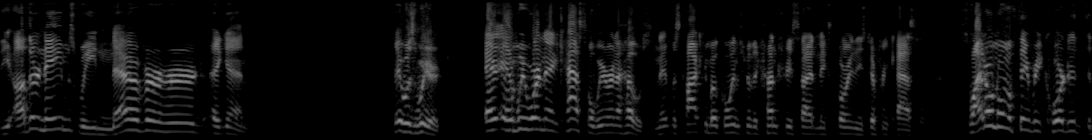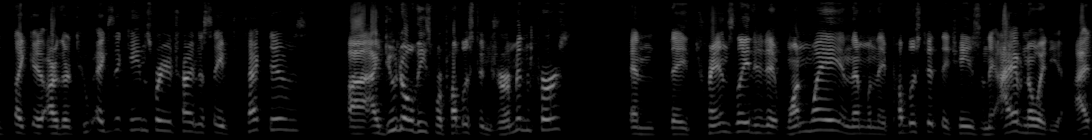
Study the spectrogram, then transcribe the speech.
The other names we never heard again. It was weird. And, and we weren't in a castle; we were in a house, and it was talking about going through the countryside and exploring these different castles. So I don't know if they recorded the like. Are there two exit games where you're trying to save detectives? Uh, I do know these were published in German first, and they translated it one way, and then when they published it, they changed the name. I have no idea. I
